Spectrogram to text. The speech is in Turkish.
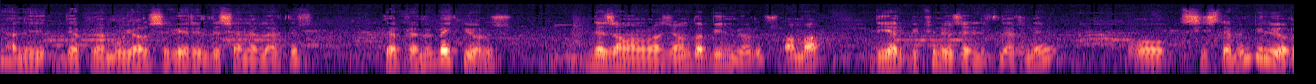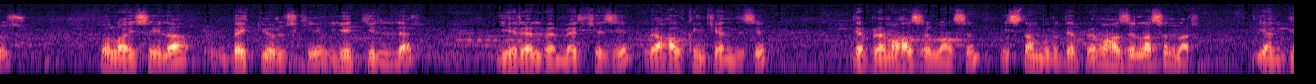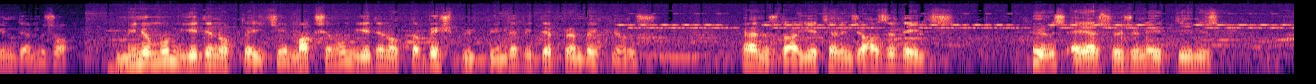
Yani deprem uyarısı verildi senelerdir. Depremi bekliyoruz. Ne zaman olacağını da bilmiyoruz ama diğer bütün özelliklerini o sistemin biliyoruz. Dolayısıyla bekliyoruz ki yetkililer, yerel ve merkezi ve halkın kendisi depreme hazırlansın. İstanbul'u depreme hazırlasınlar. Yani gündemimiz o. Minimum 7.2, maksimum 7.5 büyüklüğünde bir deprem bekliyoruz. Henüz daha yeterince hazır değiliz. Biliyoruz eğer sözünü ettiğiniz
